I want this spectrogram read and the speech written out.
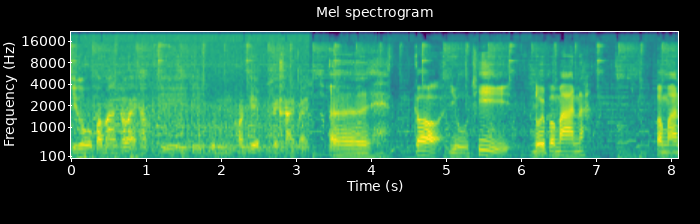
กิโลประมาณเท่าไหร่ครับ ที่ที่คุณพรเทพเคยขายไป เออก็อยู่ที่โดยประมาณนะ ประมาณ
